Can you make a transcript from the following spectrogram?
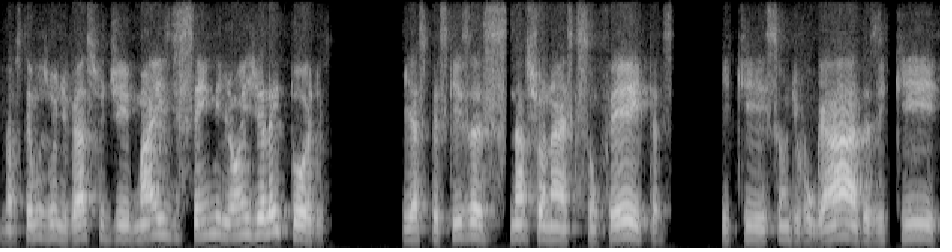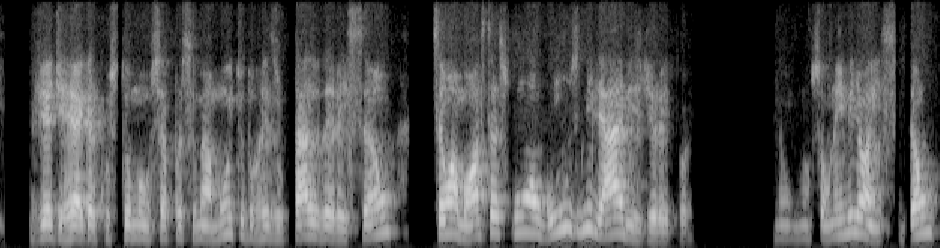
nós temos um universo de mais de 100 milhões de eleitores. E as pesquisas nacionais que são feitas e que são divulgadas e que, via de regra, costumam se aproximar muito do resultado da eleição, são amostras com alguns milhares de eleitores. Não, não são nem milhões. Então,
